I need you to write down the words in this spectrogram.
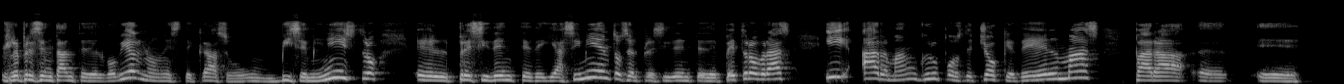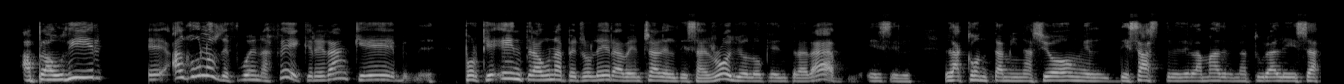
representante del gobierno, en este caso un viceministro, el presidente de Yacimientos, el presidente de Petrobras, y arman grupos de choque de El MAS para eh, eh, aplaudir. Eh, algunos de buena fe creerán que porque entra una petrolera va a entrar el desarrollo, lo que entrará es la contaminación, el desastre de la madre naturaleza,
